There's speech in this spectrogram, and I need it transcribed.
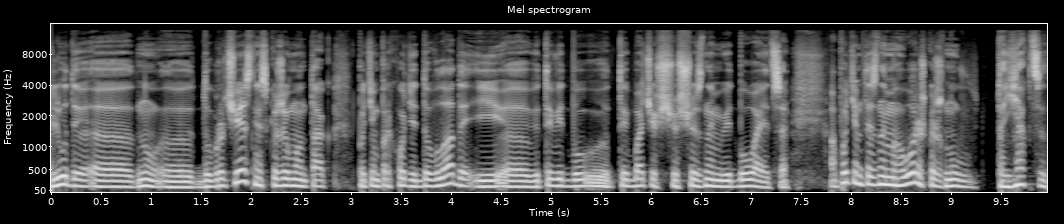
люди е, ну, е, доброчесні, скажімо так, потім приходять до влади, і е, ти відбу... ти бачиш, що щось з ними відбувається. А потім ти з ними говориш, кажеш, ну. Та як це?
